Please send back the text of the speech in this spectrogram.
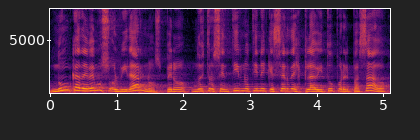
nunca debemos olvidarnos, pero nuestro sentir no tiene que ser de esclavitud por el pasado.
